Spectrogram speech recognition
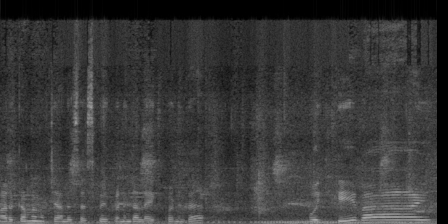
மறக்காமல் நம்ம சேனலை சப்ஸ்கிரைப் பண்ணுங்கள் லைக் பண்ணுங்கள் Okay, bye.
